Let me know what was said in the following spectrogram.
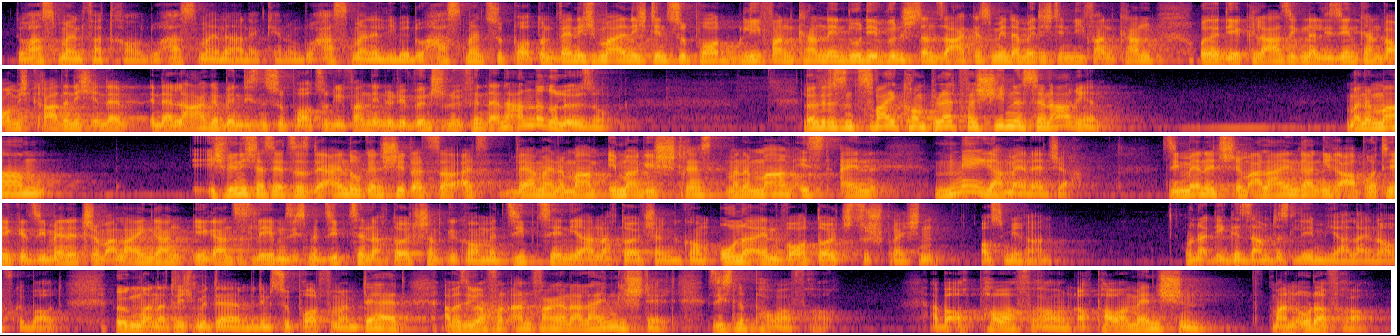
Du hast mein Vertrauen, du hast meine Anerkennung, du hast meine Liebe, du hast meinen Support. Und wenn ich mal nicht den Support liefern kann, den du dir wünschst, dann sag es mir, damit ich den liefern kann oder dir klar signalisieren kann, warum ich gerade nicht in der, in der Lage bin, diesen Support zu liefern, den du dir wünschst. Und wir finden eine andere Lösung. Leute, das sind zwei komplett verschiedene Szenarien. Meine Mom, ich will nicht, dass jetzt der Eindruck entsteht, als, als wäre meine Mom immer gestresst. Meine Mom ist ein Mega-Manager. Sie managt im Alleingang ihre Apotheke, sie managt im Alleingang ihr ganzes Leben. Sie ist mit 17 nach Deutschland gekommen, mit 17 Jahren nach Deutschland gekommen, ohne ein Wort Deutsch zu sprechen, aus dem Iran. Und hat ihr gesamtes Leben hier alleine aufgebaut. Irgendwann natürlich mit, der, mit dem Support von meinem Dad, aber sie war von Anfang an allein gestellt. Sie ist eine Powerfrau. Aber auch Powerfrauen, auch Powermenschen, Mann oder Frau,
